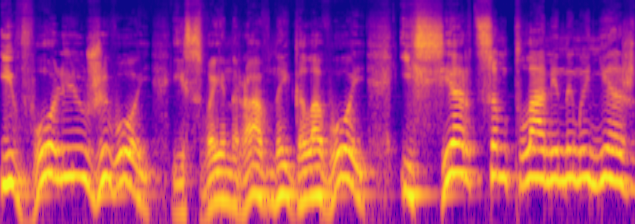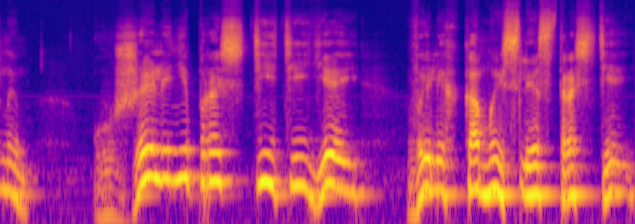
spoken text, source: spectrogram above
и волею живой, и своенравной головой, и сердцем пламенным и нежным. Уже ли не простите ей вы легкомыслие страстей?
